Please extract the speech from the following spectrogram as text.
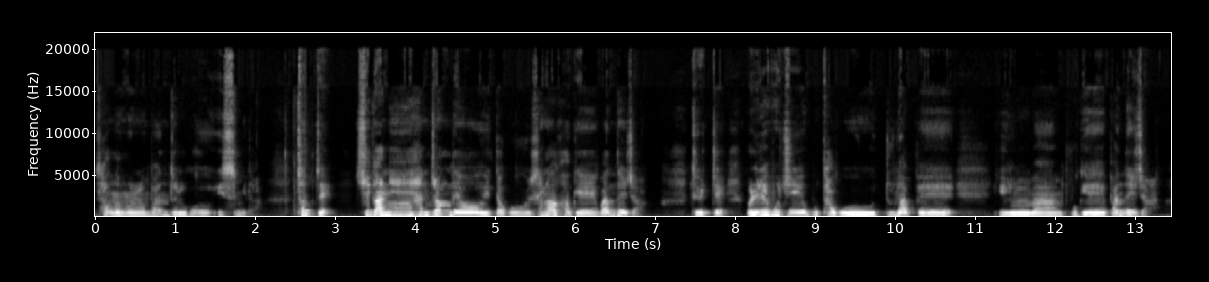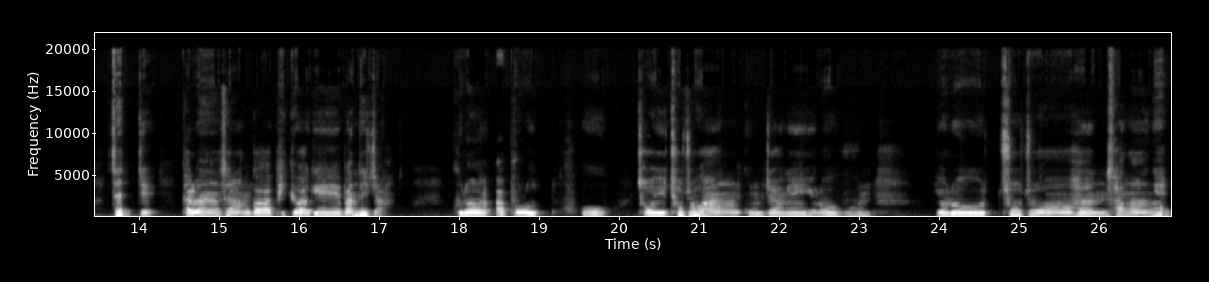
상황을 만들고 있습니다. 첫째, 시간이 한정되어 있다고 생각하게 만들자. 둘째, 멀리 보지 못하고 눈앞의 일만 보게 만들자. 셋째, 다른 사람과 비교하게 만들자. 그럼 앞으로 저희 초조한 공장의 여러분 여러 초조한 상황에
